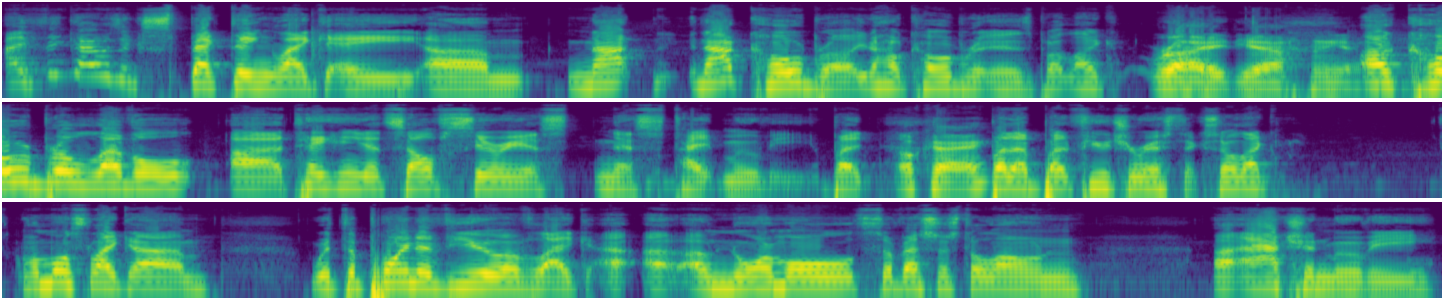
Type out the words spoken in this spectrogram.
I think I was expecting like a um, not not Cobra. You know how Cobra is, but like Right, yeah. Yeah. a Cobra level uh, taking itself seriousness type movie, but Okay. but uh, but futuristic. So like almost like um with the point of view of like a, a, a normal Sylvester Stallone uh, action movie.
